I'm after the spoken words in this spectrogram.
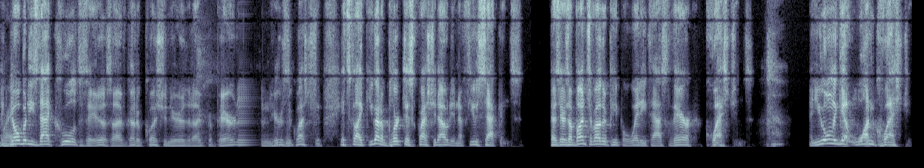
Like right. nobody's that cool to say, yes, I've got a question here that I've prepared, and here's the mm-hmm. question. It's like you got to blurt this question out in a few seconds because there's a bunch of other people waiting to ask their questions. and you only get one question.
